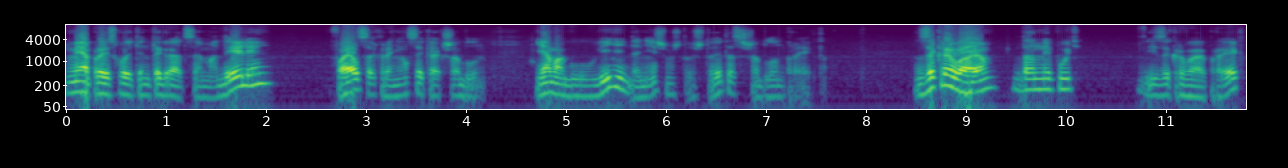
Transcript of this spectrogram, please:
У меня происходит интеграция модели, файл сохранился как шаблон. Я могу увидеть в дальнейшем, что, что это шаблон проекта. Закрываю данный путь и закрываю проект.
